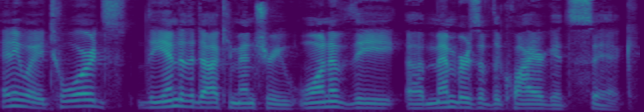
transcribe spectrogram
anyway towards the end of the documentary one of the uh, members of the choir gets sick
